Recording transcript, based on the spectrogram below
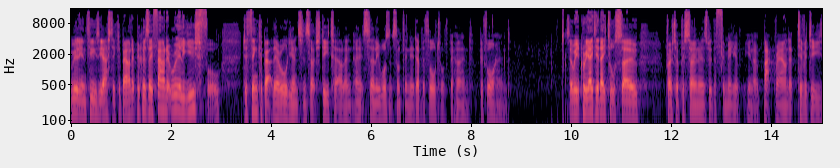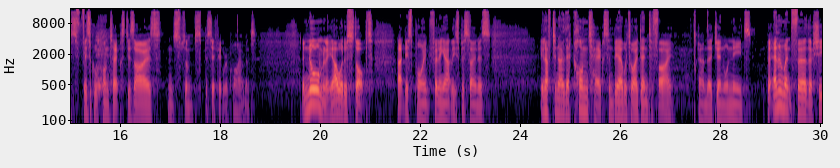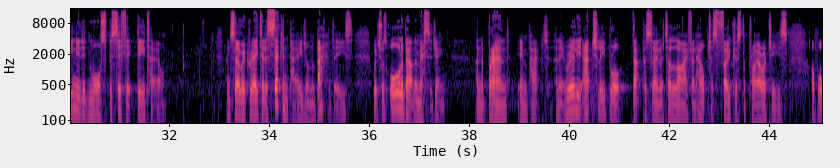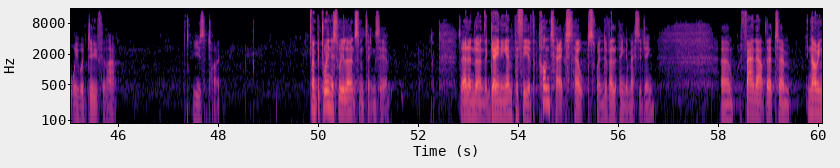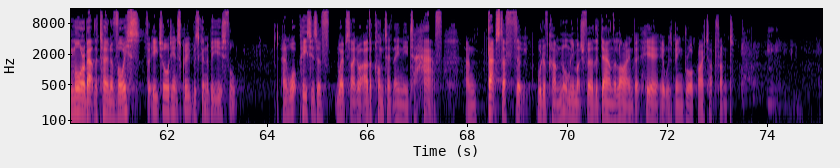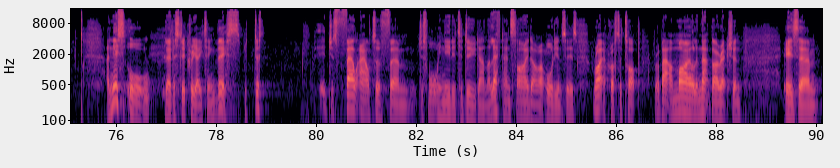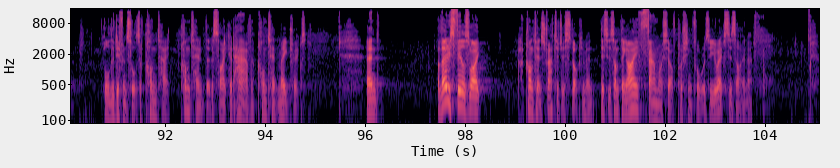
really enthusiastic about it because they found it really useful to think about their audience in such detail, and, and it certainly wasn't something they'd ever thought of behind, beforehand. So we created eight or so proto-personas with a familiar you know, background, activities, physical context, desires, and some specific requirements. And normally I would have stopped at this point filling out these personas enough to know their context and be able to identify um, their general needs. But Ellen went further. She needed more specific detail. And so we created a second page on the back of these, which was all about the messaging and the brand impact. And it really actually brought that persona to life and helped us focus the priorities of what we would do for that user type. And between us, we learned some things here. So Ellen learned that gaining empathy of the context helps when developing the messaging. Um, we found out that um, knowing more about the tone of voice for each audience group was going to be useful, and what pieces of website or other content they need to have. And that stuff that would have come normally much further down the line, but here it was being brought right up front. And this all led us to creating this. Just, it just fell out of um, just what we needed to do. Down the left hand side are our audiences, right across the top for about a mile in that direction is um, all the different sorts of content, content that a site could have, a content matrix. And although this feels like a content strategist document, this is something I found myself pushing for as a UX designer.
